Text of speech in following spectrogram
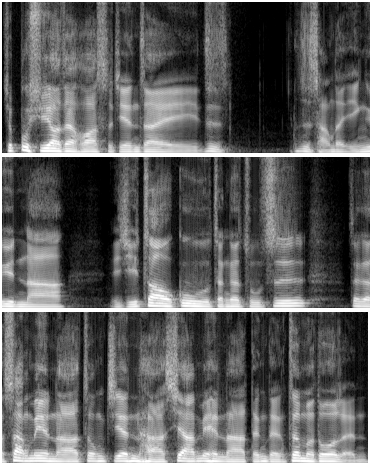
就不需要再花时间在日日常的营运呐，以及照顾整个组织。这个上面啊、中间啊、下面啊等等这么多人，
